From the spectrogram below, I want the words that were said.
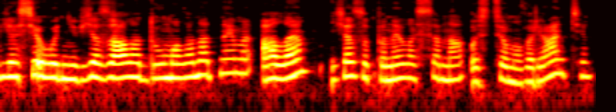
я сьогодні в'язала, думала над ними, але я зупинилася на ось цьому варіанті.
